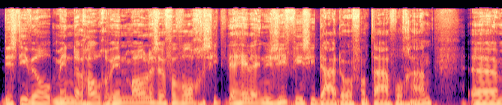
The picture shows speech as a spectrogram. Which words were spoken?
Dus die wil minder hoge windmolens. En vervolgens ziet hij de hele energievisie daardoor van tafel gaan. Uh,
